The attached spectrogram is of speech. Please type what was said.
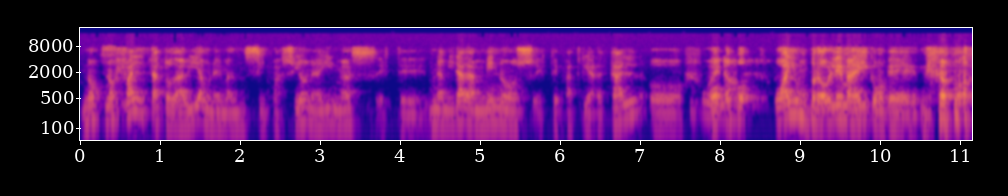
¿no, no falta todavía una emancipación ahí más, este, una mirada menos este, patriarcal? O, o- Bueno. o- o hay un problema ahí como que, digamos,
